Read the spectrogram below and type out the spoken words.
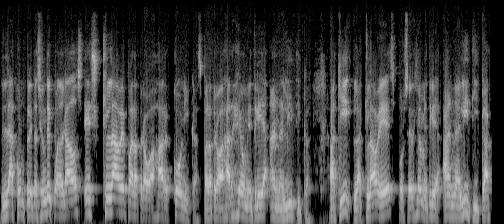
la completación de cuadrados es clave para trabajar cónicas, para trabajar geometría analítica. Aquí la clave es, por ser geometría analítica,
